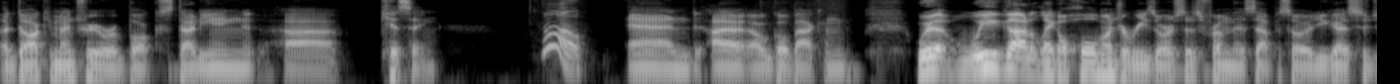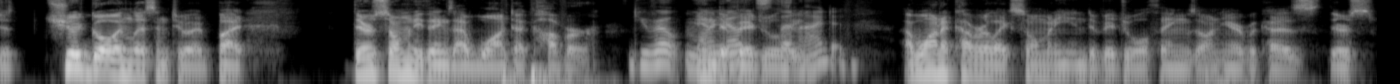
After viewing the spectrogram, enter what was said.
a documentary or a book studying uh kissing. oh, and I, I'll go back and we we got like a whole bunch of resources from this episode. You guys should just should go and listen to it. But there's so many things I want to cover. you wrote more notes Individually. than I did. I want to cover like so many individual things on here because there's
